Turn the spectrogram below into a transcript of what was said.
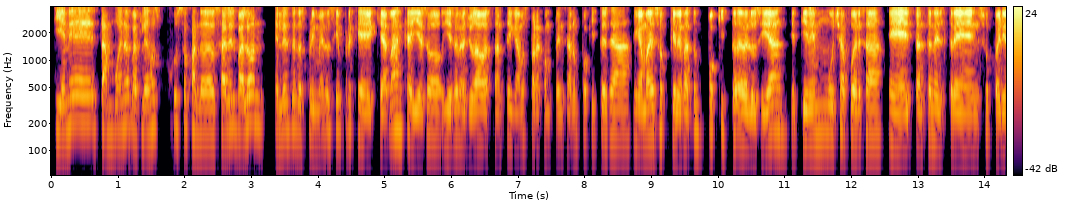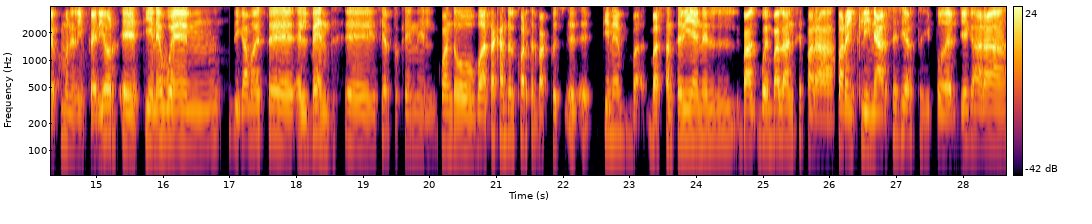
tiene tan buenos reflejos justo cuando sale el balón, él es de los primeros siempre que, que arranca y eso, y eso le ayuda bastante, digamos, para compensar un poquito esa, digamos, eso que le falta un poquito de velocidad. Eh, tiene mucha fuerza, eh, tanto en el tren superior como en el inferior. Eh, tiene buen, digamos, este, el bend, eh, ¿cierto? Que en el, cuando va atacando el quarterback, pues eh, tiene bastante bien el buen balance para, para inclinarse pase, ¿cierto? Y poder llegar a,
